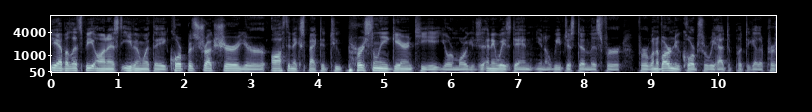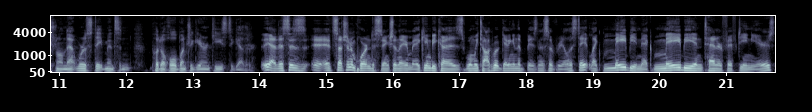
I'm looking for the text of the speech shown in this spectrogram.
Yeah, but let's be honest, even with a corporate structure, you're often expected to personally guarantee your mortgages. Anyways, Dan, you know, we've just done this for for one of our new corps where we had to put together personal net worth statements and put a whole bunch of guarantees together. Yeah, this is it's such an important distinction that you're making because when we talk about getting in the business of real estate, like maybe Nick, maybe in 10 or 15 years,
